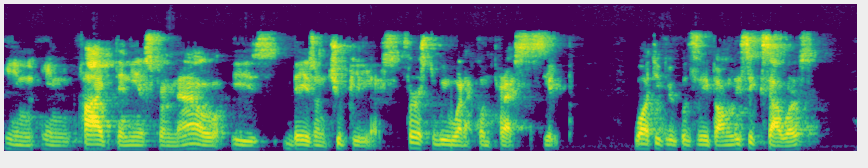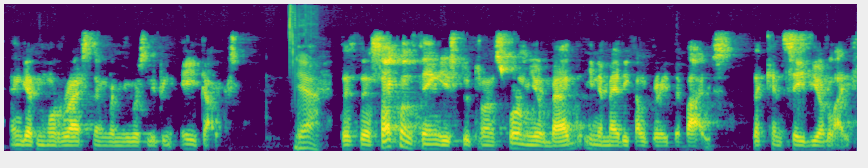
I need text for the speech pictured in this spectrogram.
in, in five, ten years from now is based on two pillars. First, we want to compress sleep. What if you could sleep only six hours and get more rest than when you were sleeping eight hours. Yeah. The, the second thing is to transform your bed in a medical grade device that can save your life.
